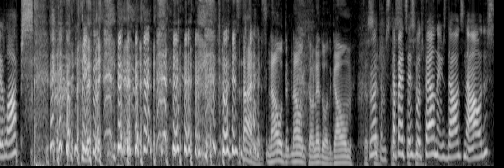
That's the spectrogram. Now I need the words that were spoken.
ir labs. Tā ir. Nauda, nauda tev nedod gaumi. Tas Protams, ir, tas, tāpēc tas es ir- būtu pelnījis daudz naudas,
